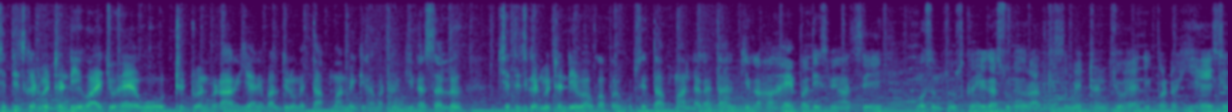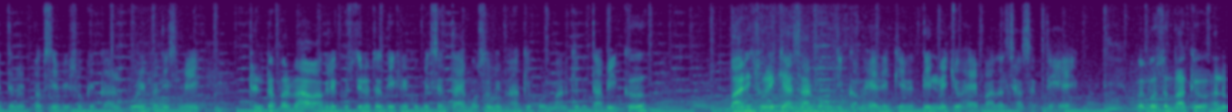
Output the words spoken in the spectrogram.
छत्तीसगढ़ में ठंडी हवाएँ जो है वो ठिठुरन बढ़ा रही है। आने वाले दिनों में तापमान में गिरावट आएगी। दरअसल छत्तीसगढ़ में ठंडी हवाओं का प्रकोप से तापमान लगातार गिर रहा है। प्रदेश में आज से मौसम शुष्क रहेगा। सुबह और रात के समय ठंड जो है अधिक बढ़ रही है। इस क्षेत्र में पक्षी विषयों के कारण पूरे प्रदेश में ठंड का प्रभाव अगले कुछ दिनों तक देखने को मिल सकता है। मौसम विभाग के पूर्वानुमान के मुताबिक बारिश होने के आसार बहुत ही कम है लेकिन दिन में जो है बादल छा सकते हैं। वही मौसम विभाग के अनु,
